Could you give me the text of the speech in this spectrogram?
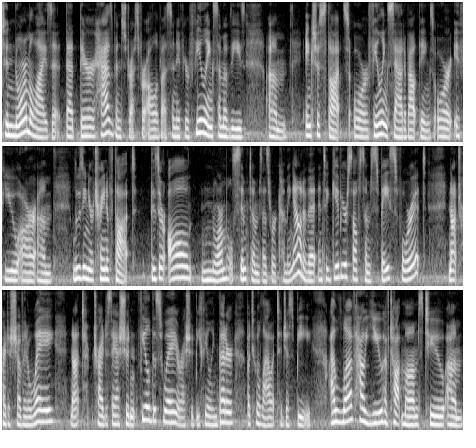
to normalize it, that there has been stress for all of us. And if you're feeling some of these um, anxious thoughts or feeling sad about things, or if you are um, losing your train of thought, these are all normal symptoms as we're coming out of it, and to give yourself some space for it, not try to shove it away, not t- try to say, I shouldn't feel this way or I should be feeling better, but to allow it to just be. I love how you have taught moms to um,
